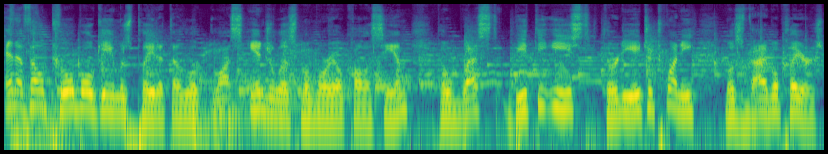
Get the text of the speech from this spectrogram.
NFL Pro Bowl game was played at the Los Angeles Memorial Coliseum. The West beat the East 38 to 20. Most valuable players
